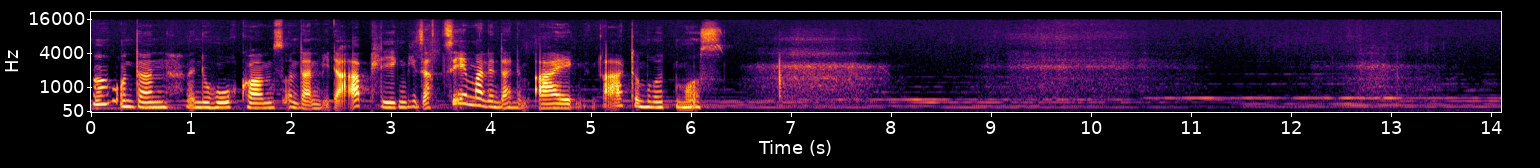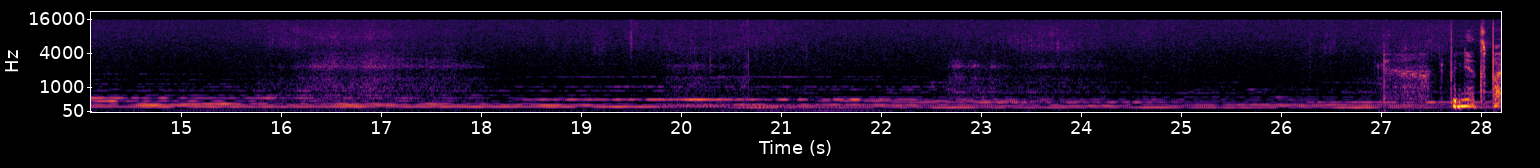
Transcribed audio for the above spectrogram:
Und dann, wenn du hochkommst und dann wieder ablegen, wie gesagt, zehnmal in deinem eigenen Atemrhythmus. bin jetzt bei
